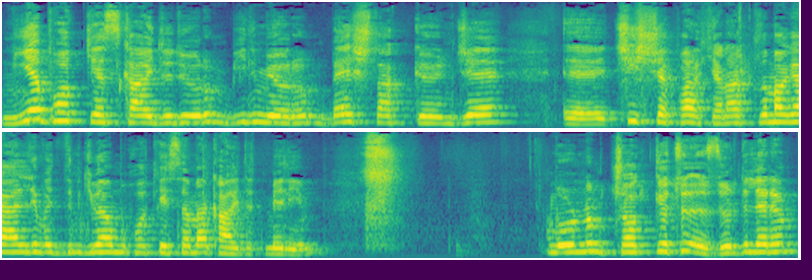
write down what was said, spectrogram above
Niye podcast kaydediyorum bilmiyorum. 5 dakika önce e, çiş yaparken aklıma geldi ve dedim ki ben bu podcast'i hemen kaydetmeliyim. Burnum çok kötü özür dilerim.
